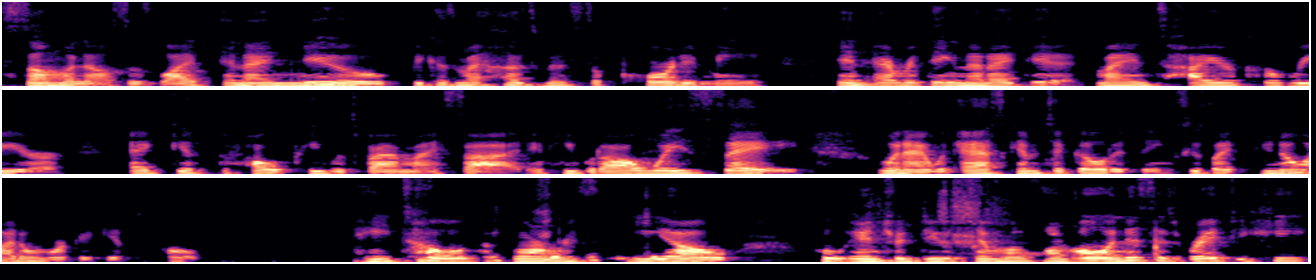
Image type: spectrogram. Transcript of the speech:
someone else's life. And I knew because my husband supported me in everything that I did, my entire career at Gift of Hope, he was by my side. And he would always say, when I would ask him to go to things, he was like, You know, I don't work at Gift of Hope. He told the former CEO who introduced him one time. Oh, and this is Reggie. He,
